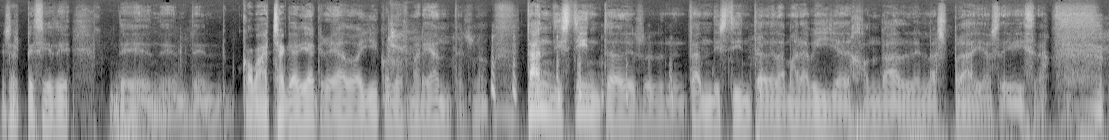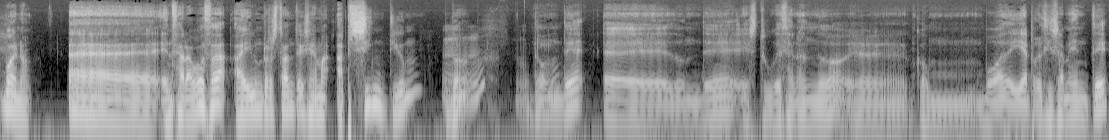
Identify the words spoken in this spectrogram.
esa especie de, de, de- covacha que había creado allí con los mareantes ¿no? tan distinta de, tan distinta de la maravilla de Hondal en las playas de Ibiza bueno eh, en Zaragoza hay un restaurante que se llama Absintium ¿no? Donde, eh, donde estuve cenando eh, con Boadella precisamente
